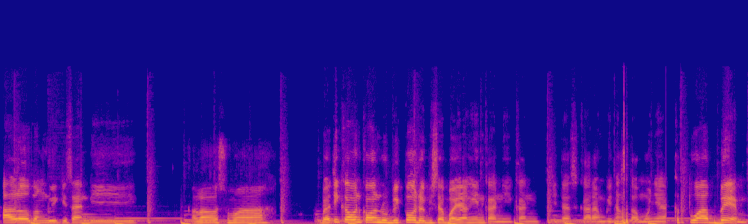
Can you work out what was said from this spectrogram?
Halo Bang Dwi Kisandi. Halo semua. Berarti kawan-kawan Rubik Pol udah bisa bayangin kan nih, kan kita sekarang bintang tamunya Ketua BEM.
